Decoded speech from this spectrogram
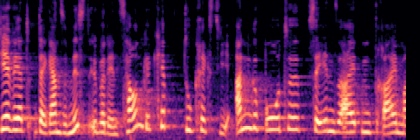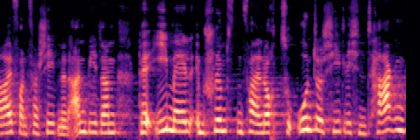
Dir wird der ganze Mist über den Zaun gekippt, du kriegst die Angebote, zehn Seiten, dreimal von verschiedenen verschiedenen Anbietern per E-Mail im schlimmsten Fall noch zu unterschiedlichen Tagen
